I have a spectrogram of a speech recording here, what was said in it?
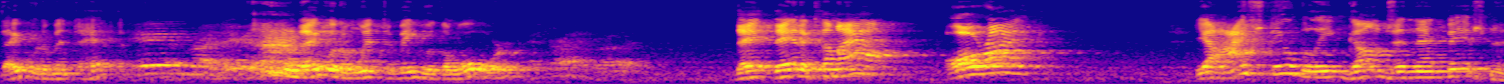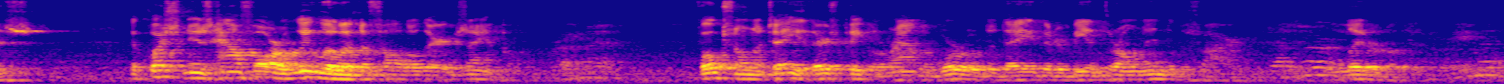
they would have been to heaven. they would have went to be with the Lord. They, they'd have come out all right. Yeah, I still believe God's in that business. The question is, how far are we willing to follow their example? Amen. Folks, I want to tell you, there's people around the world today that are being thrown into the fire. Literally. Amen.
